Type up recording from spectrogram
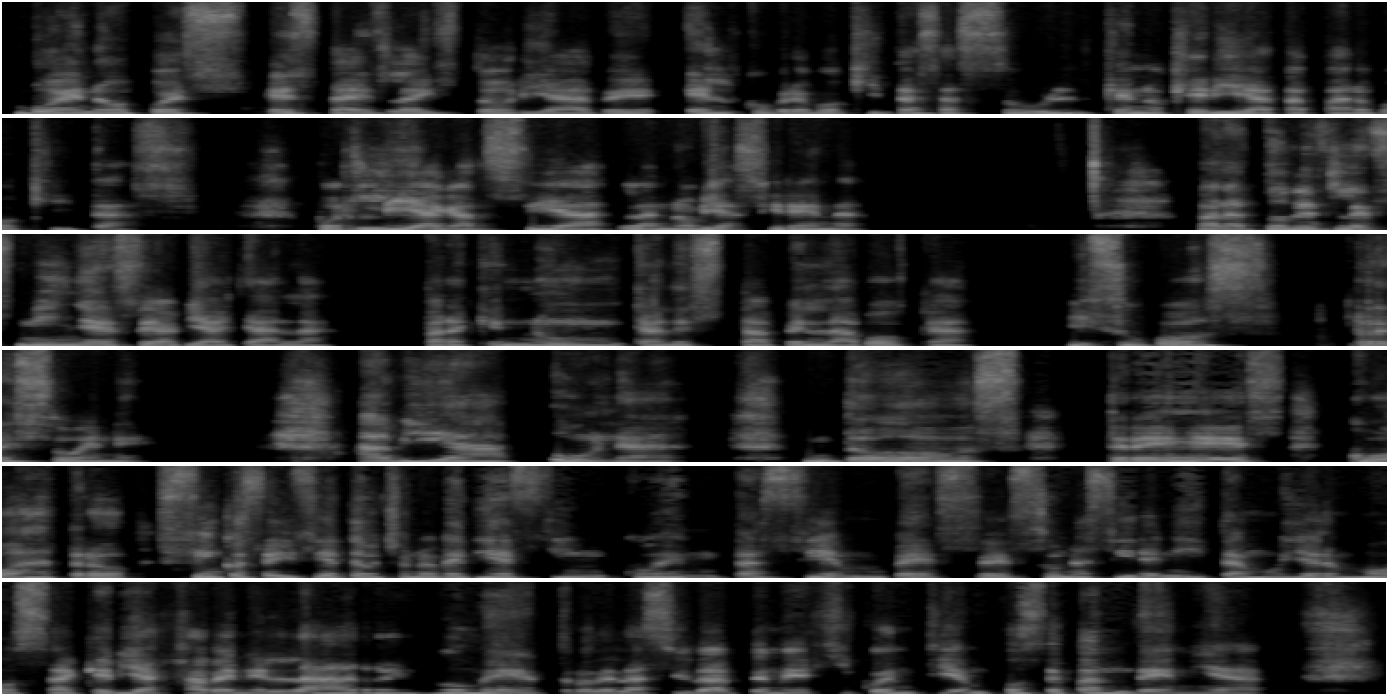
Bueno, pues esta es la historia de El cubreboquitas azul que no quería tapar boquitas, por Lía García, la novia sirena. Para todas las niñas de Aviala, para que nunca les tapen la boca y su voz resuene. Había una, dos, tres, cuatro, cinco, seis, siete, ocho, nueve, diez, cincuenta, cien veces una sirenita muy hermosa que viajaba en el largo metro de la Ciudad de México en tiempos de pandemia.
